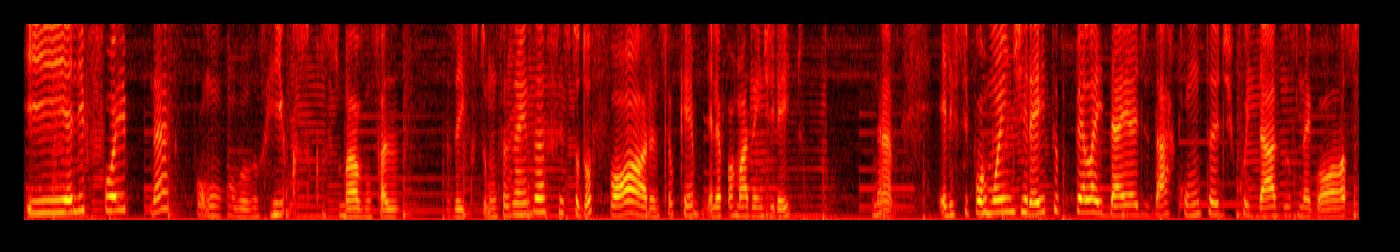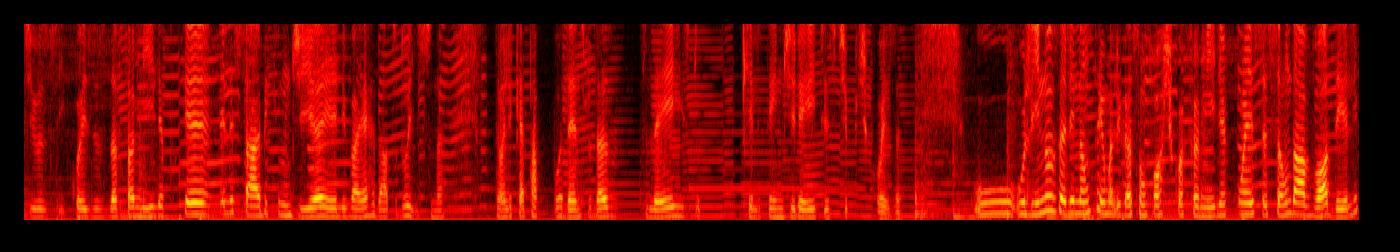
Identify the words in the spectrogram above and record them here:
E ele foi, né, como ricos costumavam fazer e costumam fazer ainda, estudou fora, não sei o quê. Ele é formado em direito. Né? Ele se formou em direito pela ideia de dar conta de cuidar dos negócios e coisas da família, porque ele sabe que um dia ele vai herdar tudo isso, né? Então ele quer estar por dentro das leis, do que ele tem direito, esse tipo de coisa. O, o Linus, ele não tem uma ligação forte com a família, com exceção da avó dele,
